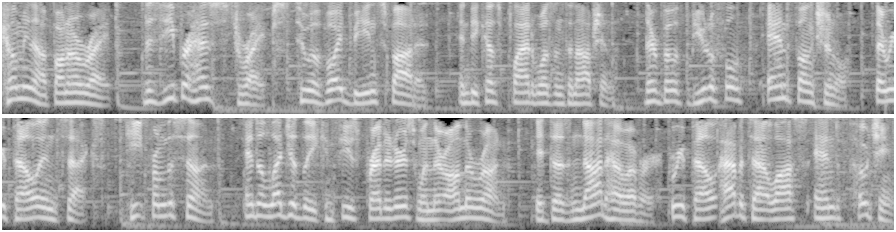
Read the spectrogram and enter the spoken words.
Coming up on our right, the zebra has stripes to avoid being spotted, and because plaid wasn't an option. They're both beautiful and functional. They repel insects, heat from the sun, and allegedly confuse predators when they're on the run. It does not, however, repel habitat loss and poaching,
